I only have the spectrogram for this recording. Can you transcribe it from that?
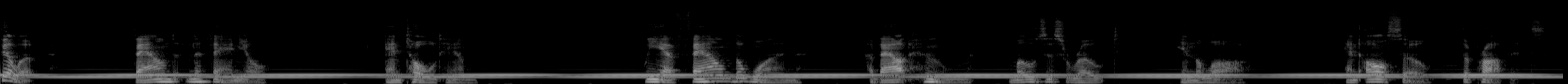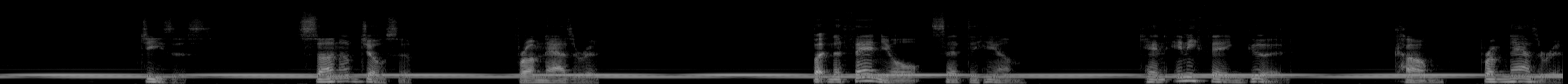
Philip found Nathanael and told him, We have found the one about whom Moses wrote in the law, and also the prophets, Jesus, son of Joseph from Nazareth. But Nathanael said to him, Can anything good come from Nazareth?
